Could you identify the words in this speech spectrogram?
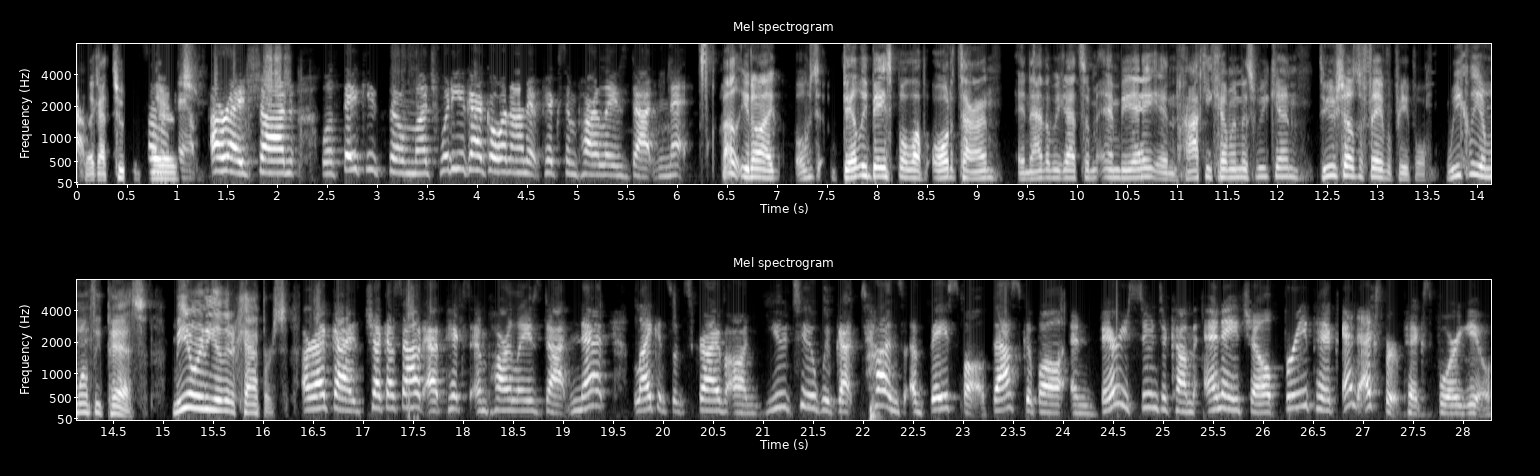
camp. I got two players. All right, Sean. Well, thank you so much. What do you got going on at picksandparlays.net? Well, you know, I always daily baseball up all the time. And now that we got some NBA and hockey coming this weekend, do yourselves a favor, people. Weekly or monthly pass. Me or any other cappers. All right, guys, check us out at picksandparlays.net. Like and subscribe on YouTube. We've got tons of baseball, basketball, and very soon to come NHL free pick and expert picks for you.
